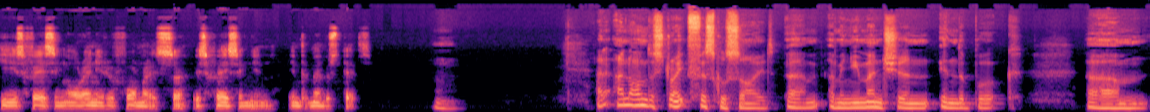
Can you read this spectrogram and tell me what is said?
he is facing or any reformer is, uh, is facing in, in the member states. Hmm. And, and, on the straight fiscal side, um, I mean, you mention in the book um,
